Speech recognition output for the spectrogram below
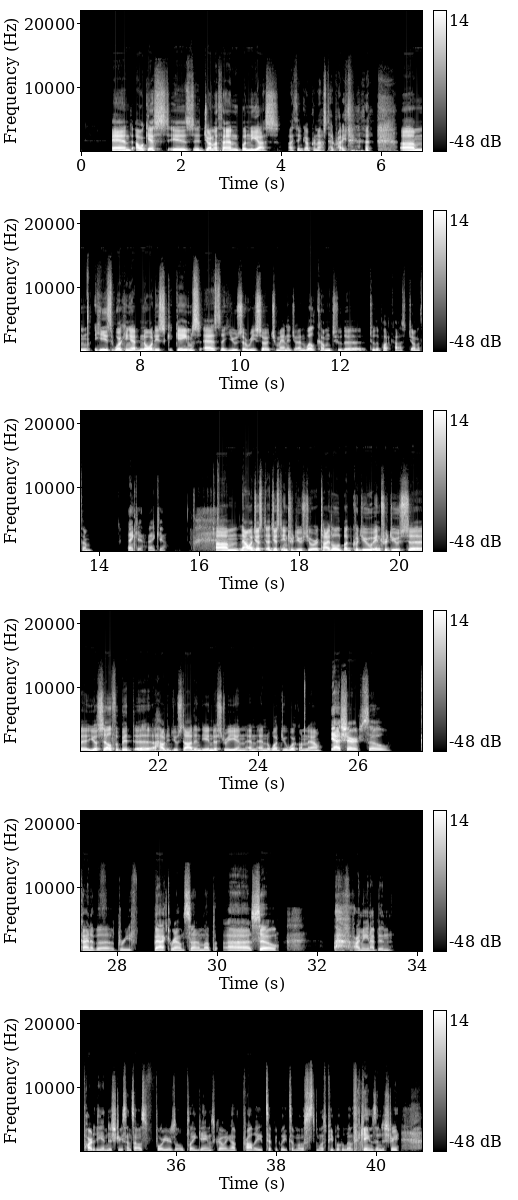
And our guest is uh, Jonathan Bonias. I think I pronounced that right. um, he's working at Nordisk Games as the user research manager. And welcome to the to the podcast, Jonathan. Thank you. Thank you. Um, now I just I just introduced your title, but could you introduce uh, yourself a bit? Uh, how did you start in the industry, and and and what do you work on now? Yeah, sure. So, kind of a brief background sum up. Uh, so, I mean, I've been part of the industry since I was four years old, playing games growing up. Probably typically to most most people who love the games industry.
